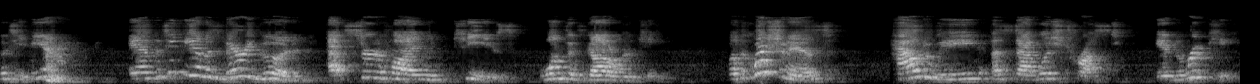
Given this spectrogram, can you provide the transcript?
the TPM. And the TPM is very good at certifying keys once it's got a root key. But the question is, how do we establish trust in the root key?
